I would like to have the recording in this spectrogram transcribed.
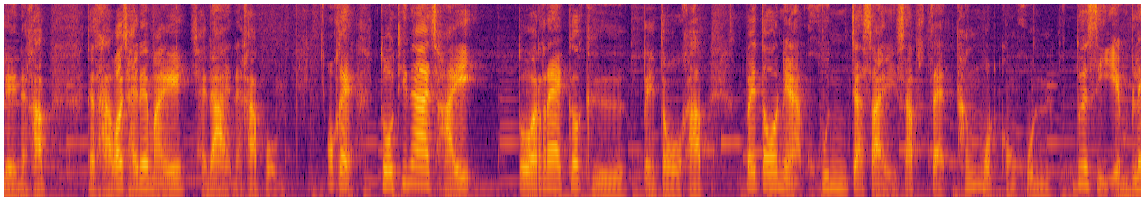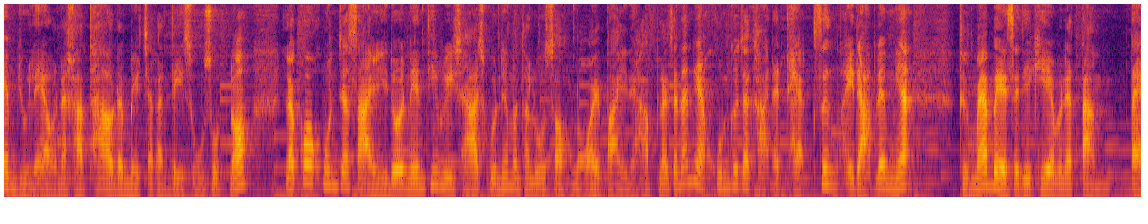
เลยนะครับ แต่ถามว่าใช้ได้ไหมใช้ได้นะครับผม โอเค ตัวที่น่าใช้ตัวแรกก็คือเปโตครับเปโตเนี่ยคุณจะใส่ซับสแตททั้งหมดของคุณด้วย4เอมเบลมอยู่แล้วนะครับ ถ้าเอาดาเมจจากอันติสูงสุดเนาะแล้วก็คุณจะใส่โดยเน้นที่รีชาร์จคุณให้มันทะลุ 200 ไปนะครับหลังจากนั้นเนี่ยคุณก็จะขาดแอ t แท็กซึ่งไอดาบเล่มเนี้ย ถึงแม้เบส ATK มันจะต่ำแต่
